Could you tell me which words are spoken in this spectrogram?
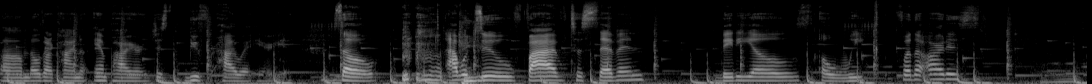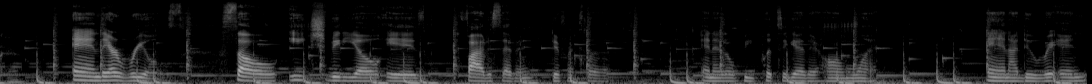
Um, those are kind of Empire, just Buford Highway area. Mm-hmm. So I would do five to seven videos a week for the artist. Okay. And they're reels. So each video is five to seven different clubs. And it'll be put together on one and I do written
